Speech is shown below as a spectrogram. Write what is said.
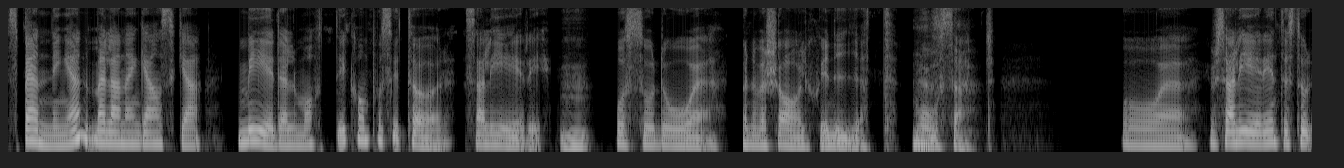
spänningen mellan en ganska medelmåttig kompositör, Salieri, Mm. och så då eh, universalgeniet. Mozart. Och eh, hur Salieri inte står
